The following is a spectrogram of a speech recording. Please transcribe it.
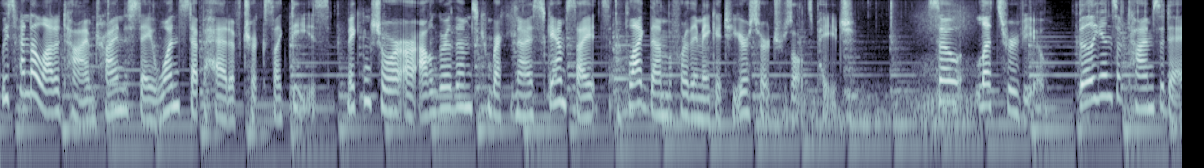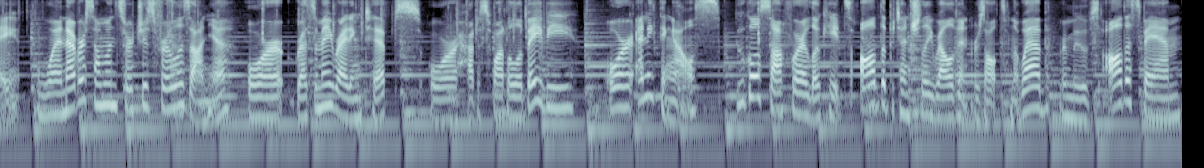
We spend a lot of time trying to stay one step ahead of tricks like these, making sure our algorithms can recognize scam sites and flag them before they make it to your search results page. So let's review billions of times a day, whenever someone searches for lasagna, or resume writing tips, or how to swaddle a baby, or anything else, Google software locates all the potentially relevant results on the web, removes all the spam,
